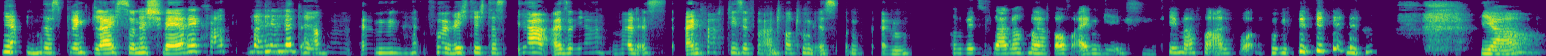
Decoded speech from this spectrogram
Ja, das bringt gleich so eine Schwere gerade mit, aber ähm, voll wichtig, dass, ja, also ja, weil es einfach diese Verantwortung ist. Und, ähm, und willst du da nochmal drauf eingehen? Thema Verantwortung. ja.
